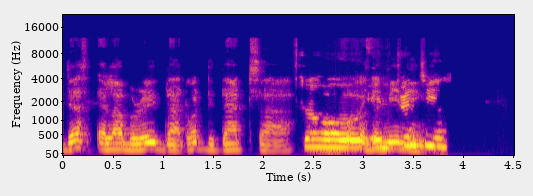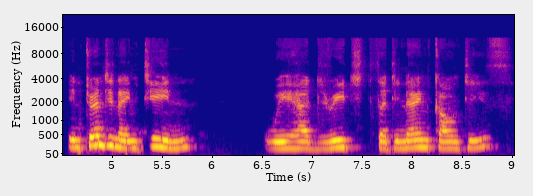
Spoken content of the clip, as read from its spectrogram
Just elaborate that. What did that? Uh, so in twenty in twenty nineteen, we had reached thirty nine counties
